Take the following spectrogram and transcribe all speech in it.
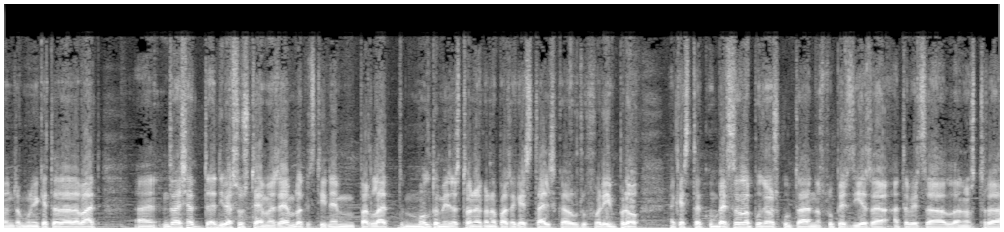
doncs, amb una miqueta de debat. Eh, ens ha deixat diversos temes, eh? amb la Cristina hem parlat molta més estona que no pas aquests talls que us oferim, però aquesta conversa la podreu escoltar en els propers dies a, a través de la nostra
